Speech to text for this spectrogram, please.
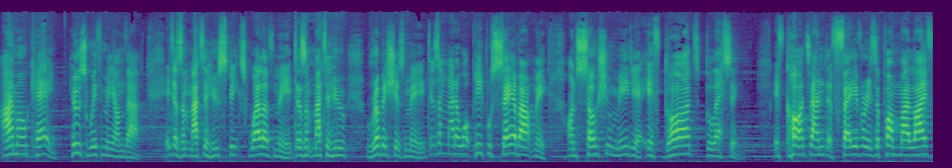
I'm okay. Who's with me on that? It doesn't matter who speaks well of me. It doesn't matter who rubbishes me. It doesn't matter what people say about me on social media. If God's blessing, if God's hand of favor is upon my life,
